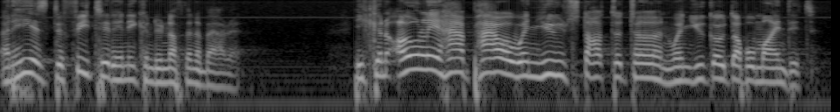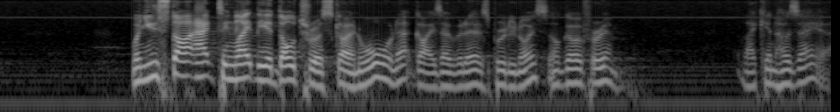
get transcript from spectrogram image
And he is defeated and he can do nothing about it. He can only have power when you start to turn, when you go double minded. When you start acting like the adulteress, going, Oh, that guy's over there is pretty nice, I'll go for him. Like in Hosea.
